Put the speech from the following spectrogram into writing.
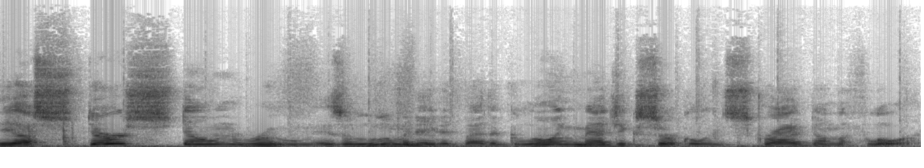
The austere stone room is illuminated by the glowing magic circle inscribed on the floor.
